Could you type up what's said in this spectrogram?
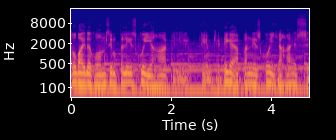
तो भाई देखो, हम सिंपली इसको यहाँ के लिए टेम के ठीक है? अपन ने इसको यहाँ इससे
